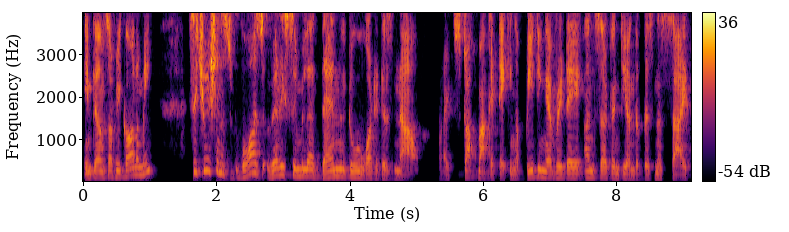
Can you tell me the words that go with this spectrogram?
in terms of economy. Situation was very similar then to what it is now. Right, stock market taking a beating every day, uncertainty on the business side.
